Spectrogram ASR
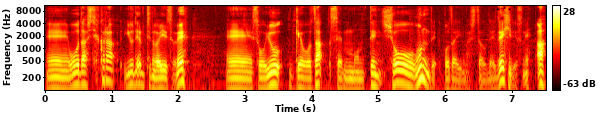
えー、オーダーしてから茹でるっていうのがいいですよね。えー、そういう餃子専門店、小雲でございましたので、ぜひですね、あ、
